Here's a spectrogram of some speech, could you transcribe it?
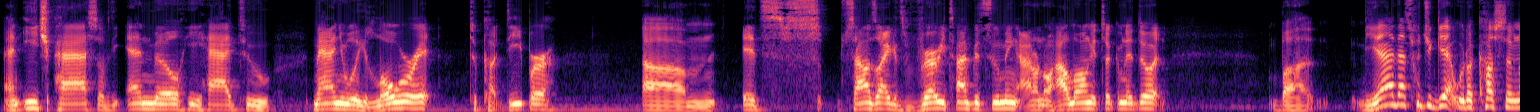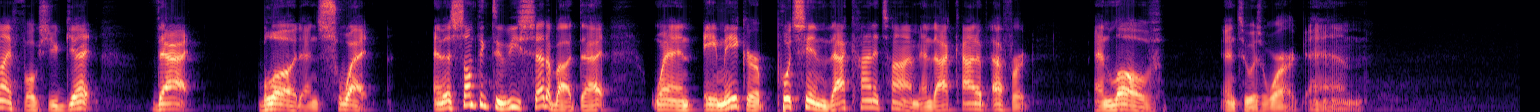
and each pass of the end mill he had to manually lower it to cut deeper. Um, it sounds like it's very time consuming. I don't know how long it took him to do it. But yeah, that's what you get with a custom knife, folks. You get that blood and sweat. And there's something to be said about that when a maker puts in that kind of time and that kind of effort and love into his work. And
